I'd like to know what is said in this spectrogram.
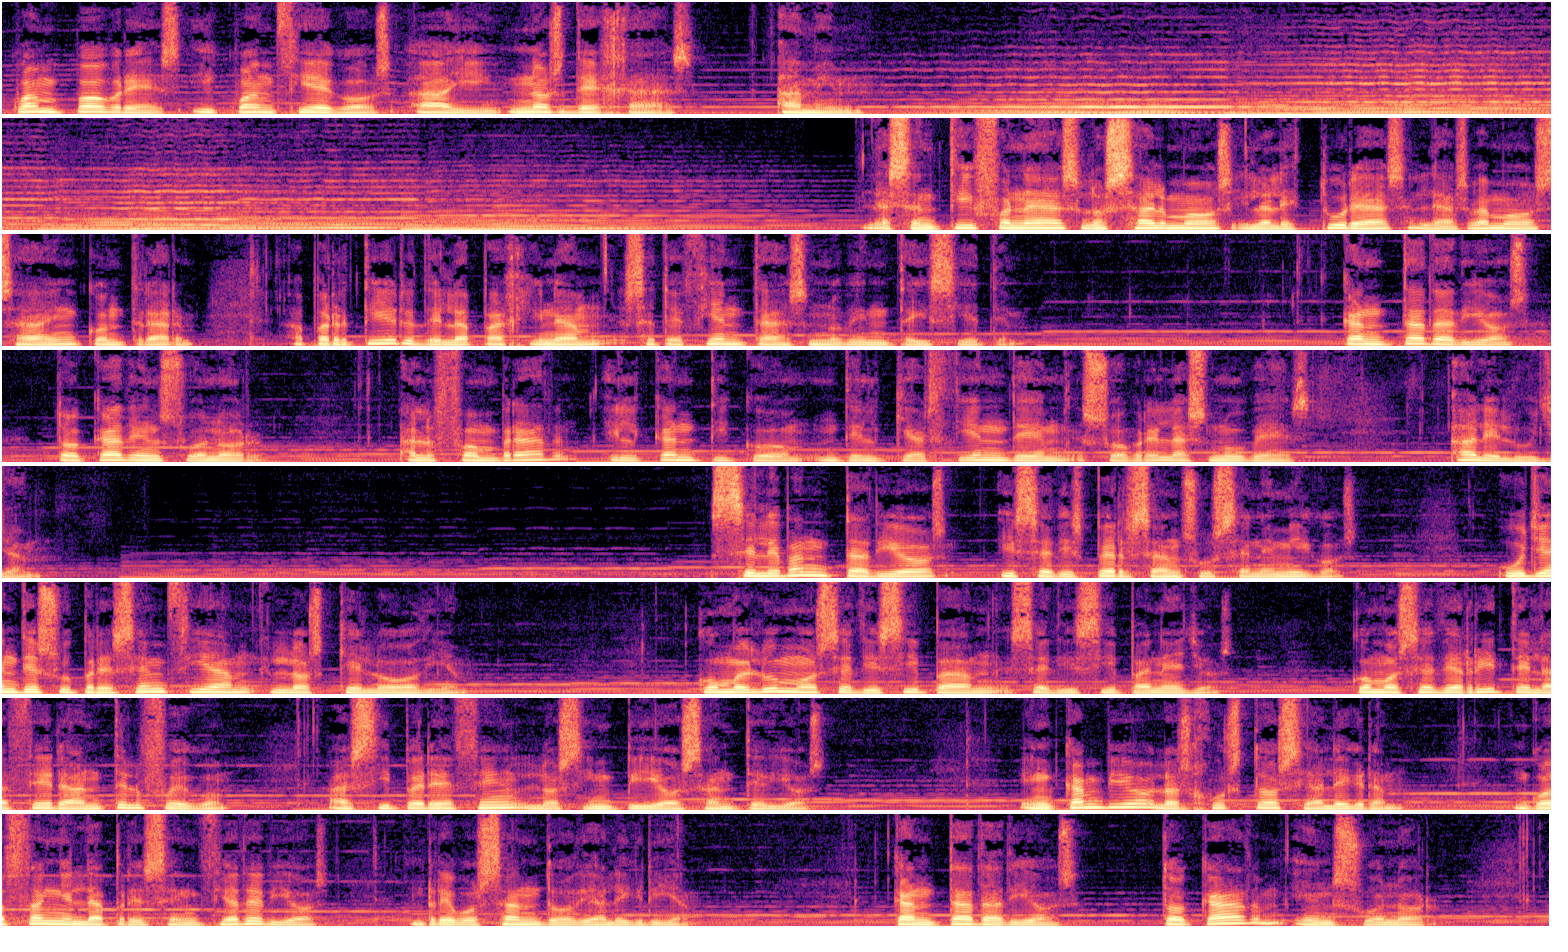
cuán pobres y cuán ciegos, ay, nos dejas. Amén. Las antífonas, los salmos y las lecturas las vamos a encontrar a partir de la página 797. Cantad a Dios, tocad en su honor Alfombrad el cántico del que asciende sobre las nubes. Aleluya. Se levanta Dios y se dispersan sus enemigos. Huyen de su presencia los que lo odian. Como el humo se disipa, se disipan ellos. Como se derrite la cera ante el fuego, así perecen los impíos ante Dios. En cambio, los justos se alegran gozan en la presencia de Dios, rebosando de alegría. Cantad a Dios, tocad en su honor,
